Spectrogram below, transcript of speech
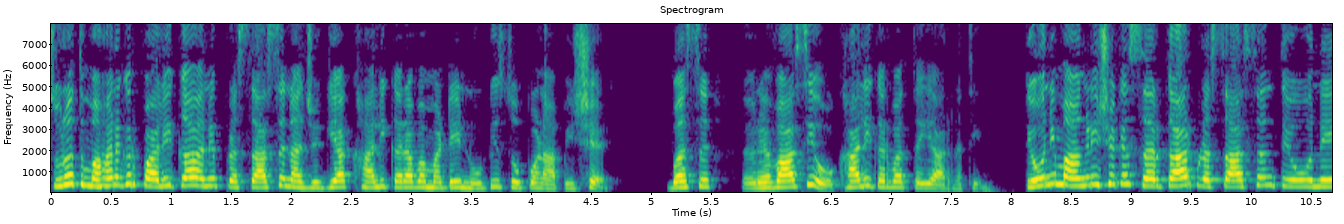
સુરત મહાનગરપાલિકા અને પ્રશાસન આ જગ્યા ખાલી કરાવવા માટે નોટિસો પણ આપી છે. બસ રહેવાસીઓ ખાલી કરવા તૈયાર નથી. તેઓની માંગણી છે કે સરકાર, પ્રશાસન તેઓને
